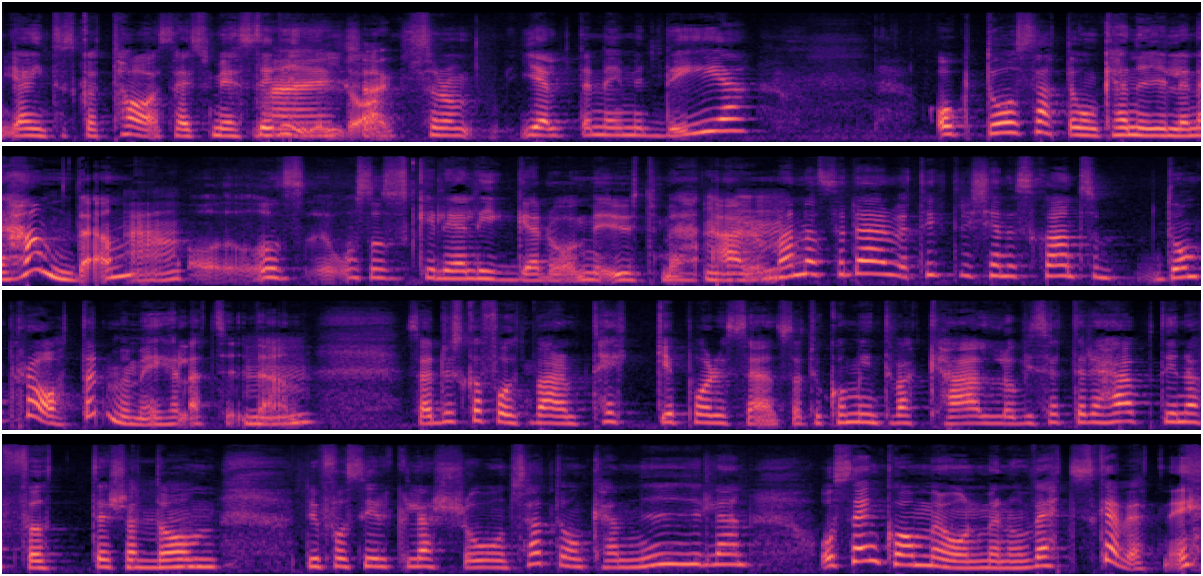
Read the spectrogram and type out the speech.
jag inte ska ta, så här, som jag är steril Nej, då. Så de hjälpte mig med det. Och då satte hon kanylen i handen. Ja. Och, och, och så skulle jag ligga då med, ut med Mm. armarna sådär. Och jag tyckte det kändes skönt. Så de pratade med mig hela tiden. Mm. Så här, du ska få ett varmt täcke på dig sen så att du kommer inte vara kall. Och vi sätter det här på dina fötter så att Mm. de, du får cirkulation. Så satte hon kanylen. Och sen kommer hon med någon vätska vet ni.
